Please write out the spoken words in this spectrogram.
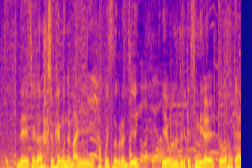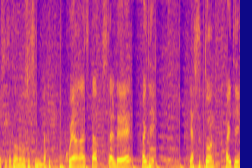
네, 제가 좀 행운을 많이 갖고 있어서 그런지 맞는 것 같아요. 예, 오늘도 이렇게 승리를 또 함께 할 수 있어서 너무 좋습니다. 고향 한스 타 풋살 대회 화이팅! 야스톤 화이팅!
